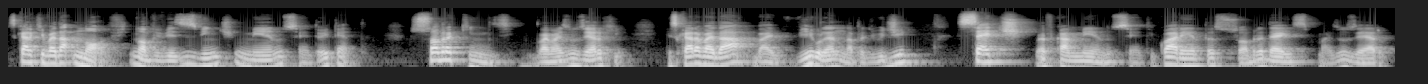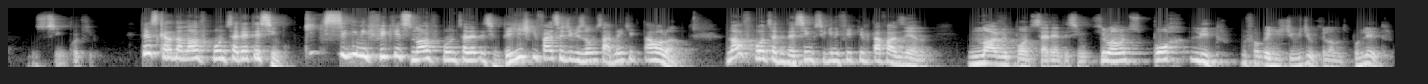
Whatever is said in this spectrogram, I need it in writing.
Esse cara aqui vai dar 9. 9 vezes 20 menos 180. Sobra 15. Vai mais um zero aqui. Esse cara vai dar, vai vírgula, né? não dá para dividir. 7 vai ficar menos 140, sobra 10, mais um zero, 5 aqui. Então esse cara dá 9,75. O que, que significa esse 9,75? Tem gente que faz essa divisão não sabe nem o que está rolando. 9,75 significa que ele está fazendo 9,75 km por litro. Não foi o que a gente dividiu, quilômetro por litro?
